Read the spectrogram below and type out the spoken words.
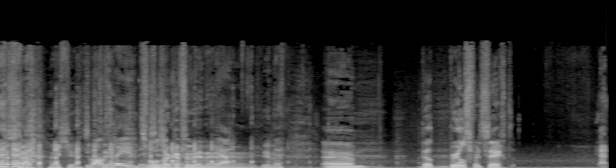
Dus ja, weet je, het is lang eh, geleden het is ons ook even wennen, Ja. Dylan. Ehm, dat Brailsford zegt, ja,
